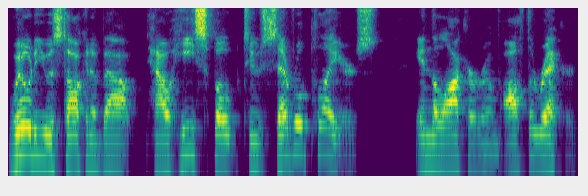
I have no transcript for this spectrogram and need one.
Wildy was talking about how he spoke to several players in the locker room off the record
